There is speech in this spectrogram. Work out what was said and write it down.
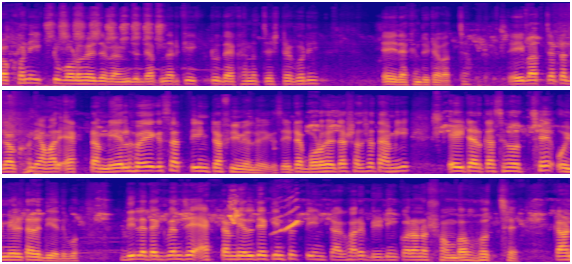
যখনই একটু বড় হয়ে যাবে আমি যদি আপনাদেরকে একটু দেখানোর চেষ্টা করি। এই দেখেন দুইটা বাচ্চা। তো এই বাচ্চাটা যখনই আমার একটা মেল হয়ে গেছে আর তিনটা ফিমেল হয়ে গেছে। এটা বড় হয়ে যাওয়ার সাথে সাথে আমি এইটার কাছে হচ্ছে ওই মেলটারে দিয়ে দেবো। দিলে দেখবেন যে একটা মেল দিয়ে কিন্তু তিনটা ঘরে ব্রিডিং করানো সম্ভব হচ্ছে। কারণ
